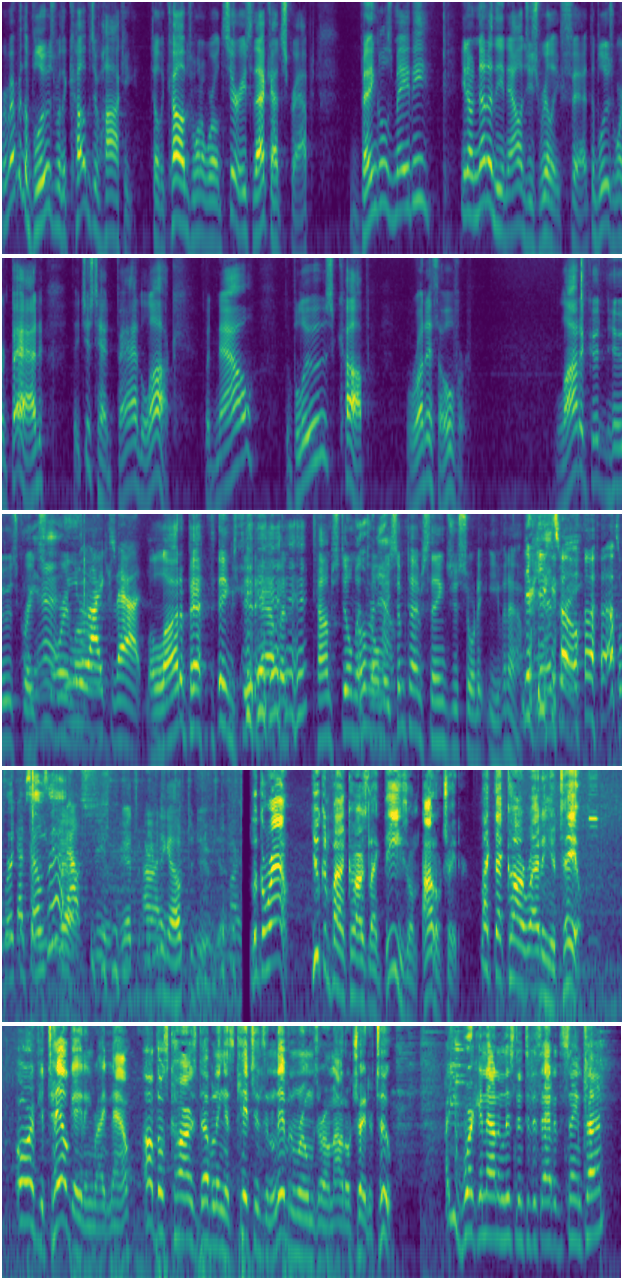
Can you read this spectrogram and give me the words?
Remember the Blues were the Cubs of hockey until the Cubs won a World Series. That got scrapped. Bengals, maybe? You know, none of the analogies really fit. The Blues weren't bad, they just had bad luck. But now, the Blues Cup runneth over. A lot of good news, great Yeah. story. We like that. A lot of bad things did happen. Tom Stillman Over told me sometimes things just sort of even out. There you That's go. right. We work got some themselves out. out to do. We had some All right. evening out to do. Yeah. Look around. You can find cars like these on AutoTrader, like that car riding your tail. Or if you're tailgating right now, all those cars doubling as kitchens and living rooms are on AutoTrader too. Are you working out and listening to this ad at the same time?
